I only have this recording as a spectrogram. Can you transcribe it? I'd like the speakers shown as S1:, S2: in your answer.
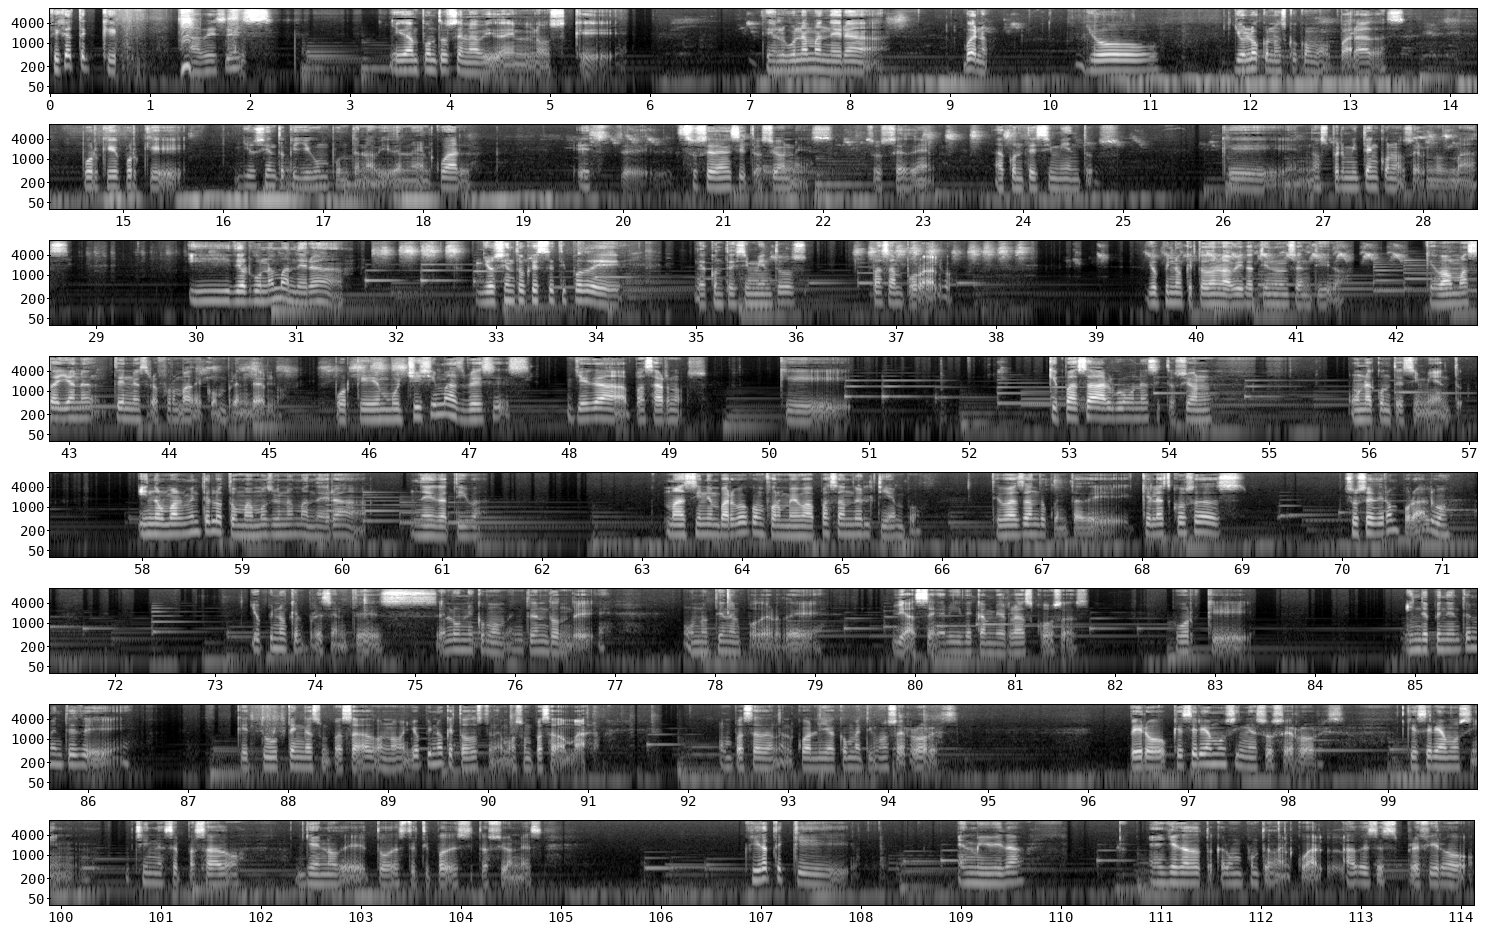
S1: Fíjate que a veces llegan puntos en la vida en los que de alguna manera, bueno, yo yo lo conozco como paradas. ¿Por qué? Porque yo siento que llega un punto en la vida en el cual este, suceden situaciones, suceden acontecimientos que nos permiten conocernos más y de alguna manera yo siento que este tipo de, acontecimientos pasan por algo. Yo opino que todo en la vida tiene un sentido, que va más allá de nuestra forma de comprenderlo, porque muchísimas veces llega a pasarnos que que pasa algo, una situación, un acontecimiento y normalmente lo tomamos de una manera negativa. Más sin embargo, conforme va pasando el tiempo, te vas dando cuenta de que las cosas sucedieron por algo. Yo opino que el presente es el único momento en donde uno tiene el poder de, de hacer y de cambiar las cosas. Porque independientemente de que tú tengas un pasado, ¿no? Yo opino que todos tenemos un pasado malo. Un pasado en el cual ya cometimos errores. Pero, ¿qué seríamos sin esos errores? ¿Qué seríamos sin, sin ese pasado lleno de todo este tipo de situaciones? Fíjate que en mi vida he llegado a tocar un punto en el cual a veces prefiero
